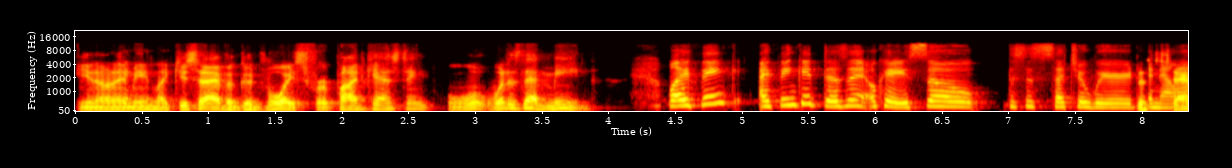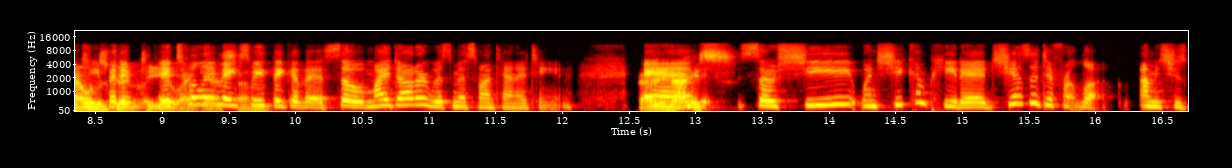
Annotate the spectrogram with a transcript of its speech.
you know what I mean? Like you said, I have a good voice for podcasting. What, what does that mean? Well, I think I think it doesn't. Okay, so this is such a weird That analogy, but it, to you, it totally makes me think of this. So my daughter was Miss Montana Teen. Very and nice. So she, when she competed, she has a different look. I mean, she's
